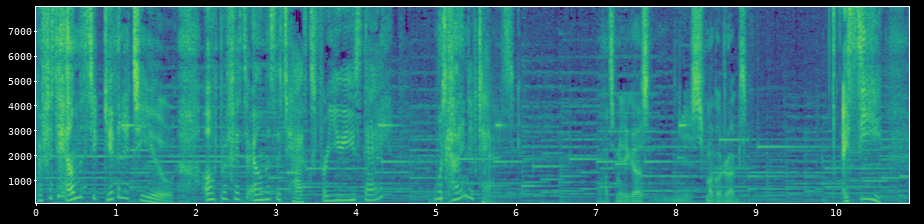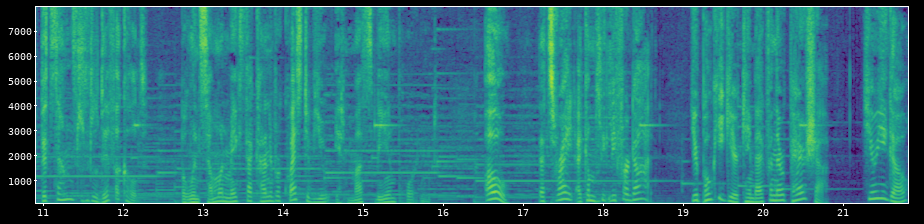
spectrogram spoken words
Professor Elm must have given it to you. Oh, Professor Elm has a task for you, you say? What kind of task? Wants me to go smuggle drugs. I see. That sounds a little difficult. But when someone makes that kind of request of you, it must be important. Oh, that's right. I completely forgot. Your Pokegear came back from the repair shop. Here you go.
